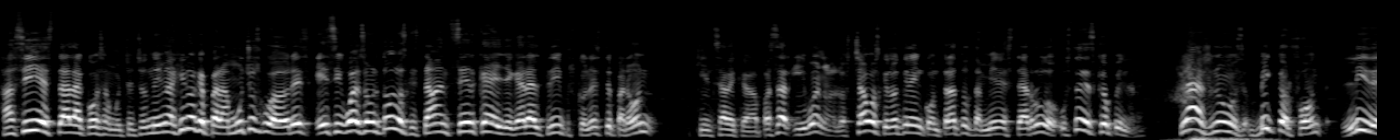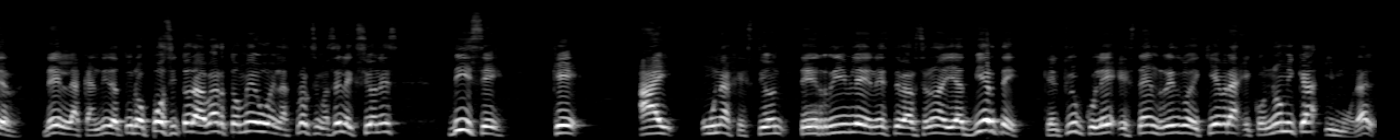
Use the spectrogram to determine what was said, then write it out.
Así está la cosa, muchachos. Me imagino que para muchos jugadores es igual, sobre todo los que estaban cerca de llegar al tri, pues con este parón, quién sabe qué va a pasar. Y bueno, los chavos que no tienen contrato también está rudo. ¿Ustedes qué opinan? Flash News, Víctor Font, líder de la candidatura opositora a Bartomeu en las próximas elecciones, dice que hay una gestión terrible en este Barcelona y advierte que el club culé está en riesgo de quiebra económica y moral.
